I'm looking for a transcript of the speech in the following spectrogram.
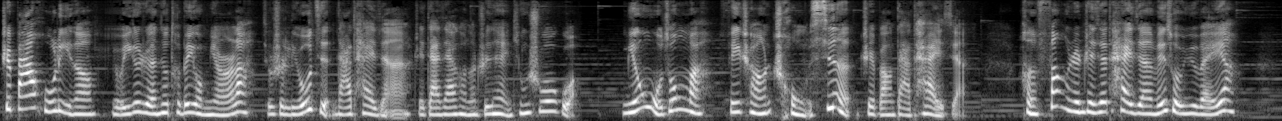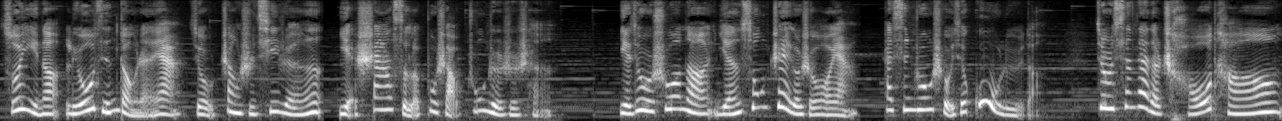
这八虎里呢，有一个人就特别有名儿了，就是刘瑾大太监啊。这大家可能之前也听说过。明武宗嘛，非常宠信这帮大太监，很放任这些太监为所欲为呀。所以呢，刘瑾等人呀，就仗势欺人，也杀死了不少忠直之臣。也就是说呢，严嵩这个时候呀，他心中是有一些顾虑的。就是现在的朝堂，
